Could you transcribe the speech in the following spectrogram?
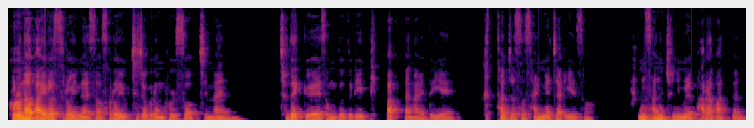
코로나 바이러스로 인해서 서로 육체적으로는 볼 수 없지만 초대교회 성도들이 핍박당할 때에 흩어져서 삶의 자리에서 항상 주님을 바라봤던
